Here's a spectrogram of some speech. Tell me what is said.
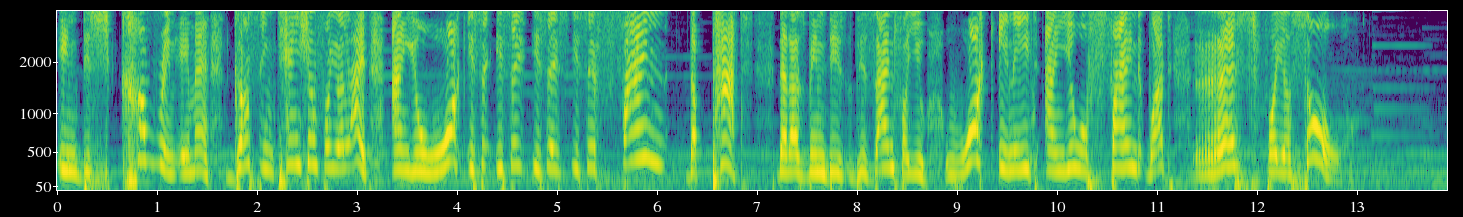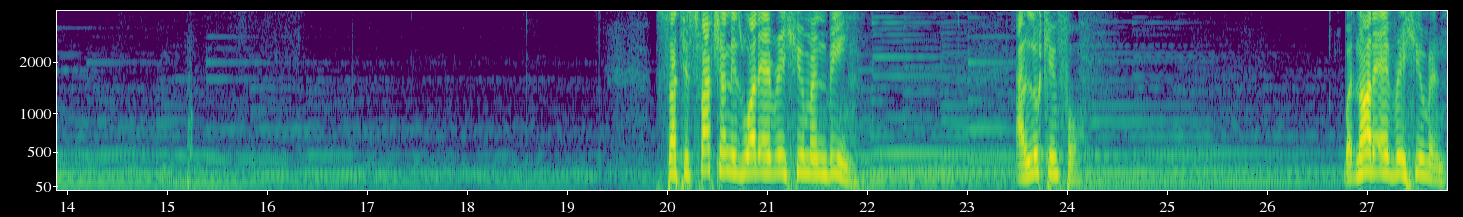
in discovering, amen, God's intention for your life. And you walk, it's a, it's a, it's a, it's a fine the path that has been de- designed for you. Walk in it, and you will find what? Rest for your soul. Satisfaction is what every human being are looking for. But not every human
